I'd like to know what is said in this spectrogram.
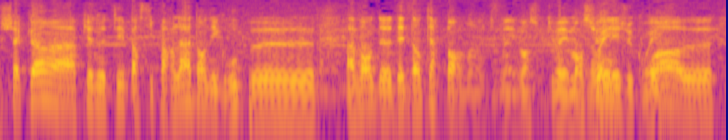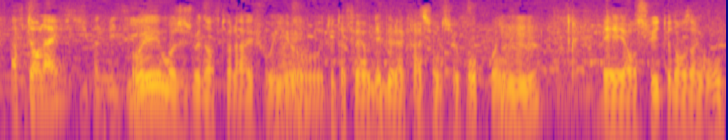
chacun a pianoté par-ci par-là dans des groupes avant d'être dans Terpendre. Tu m'avais mentionné, je crois, Afterlife, si je dis pas de bêtises. Oui, moi j'ai joué dans Afterlife, oui, tout à fait au début de la création de ce groupe. Oui. Mhm. Et ensuite dans un groupe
